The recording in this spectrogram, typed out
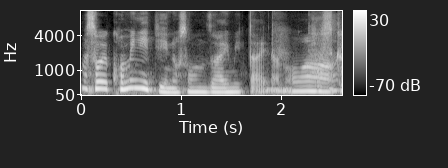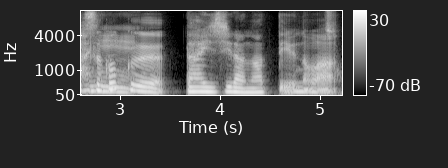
まあ、そういうコミュニティの存在みたいなのはすごく大事だなっていうのは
